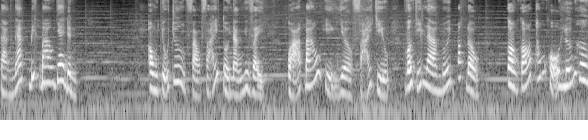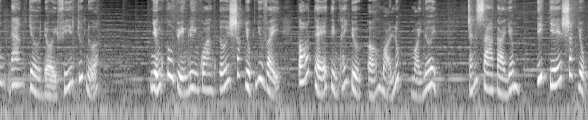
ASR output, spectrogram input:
tàn nát biết bao gia đình. Ông chủ trương phạm phái tội nặng như vậy, quả báo hiện giờ phải chịu, vẫn chỉ là mới bắt đầu, còn có thống khổ lớn hơn đang chờ đợi phía trước nữa. Những câu chuyện liên quan tới sắc dục như vậy có thể tìm thấy được ở mọi lúc, mọi nơi. Tránh xa tà dâm, tiết chế sắc dục,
